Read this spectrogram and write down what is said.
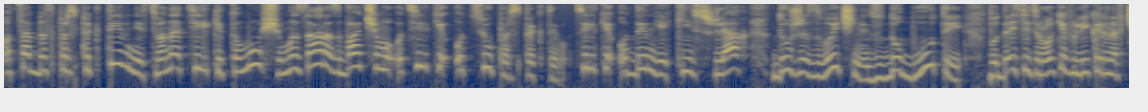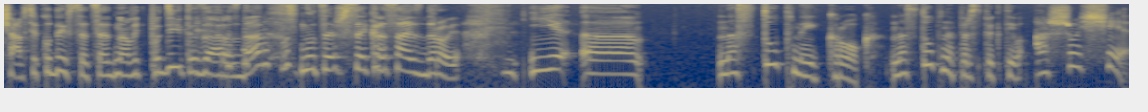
оця безперспективність, вона тільки тому, що ми зараз бачимо тільки оцю перспективу, тільки один якийсь шлях дуже звичний, здобутий, бо 10 років лікар навчався, куди все це навіть подіти зараз. Да? Ну це ж все краса і здоров'я. І е, наступний крок, наступна перспектива. А що ще?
